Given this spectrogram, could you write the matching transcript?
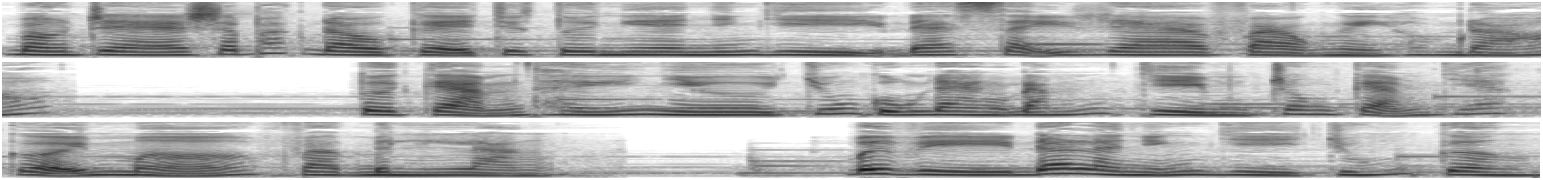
Bọn trẻ sẽ bắt đầu kể cho tôi nghe những gì đã xảy ra vào ngày hôm đó. Tôi cảm thấy như chúng cũng đang đắm chìm trong cảm giác cởi mở và bình lặng. Bởi vì đó là những gì chúng cần.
